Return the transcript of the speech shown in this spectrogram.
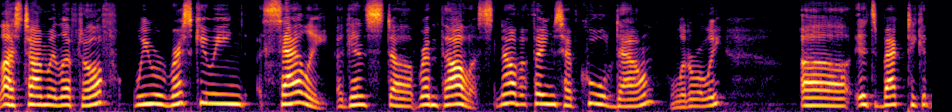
Last time we left off, we were rescuing Sally against uh, Remphalis. Now that things have cooled down, literally, uh, it's back to get.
